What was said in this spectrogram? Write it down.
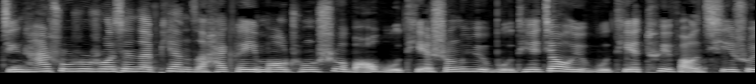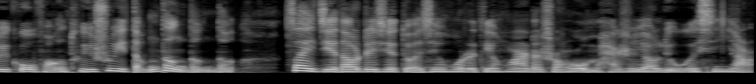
警察叔叔说，现在骗子还可以冒充社保补贴、生育补贴、教育补贴、退房契税、购房退税等等等等。再接到这些短信或者电话的时候，我们还是要留个心眼儿，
